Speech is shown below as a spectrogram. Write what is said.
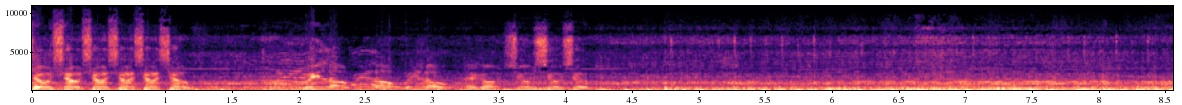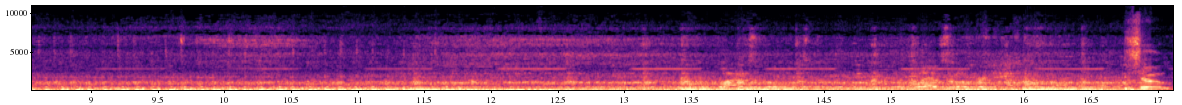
Shoot, shoot, shoot, shoot, shoot, shoot. Reload, reload, reload. There you go. Shoot, shoot, shoot. Shoot.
